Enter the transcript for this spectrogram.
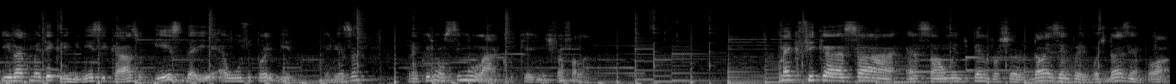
e vai cometer crime. Nesse caso, esse daí é o uso proibido, beleza? Tranquilo, é um simulacro que a gente vai falar. Como é que fica essa, essa aumento de pena, professor? Dá um exemplo aí, vou te dar um exemplo. Ó.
